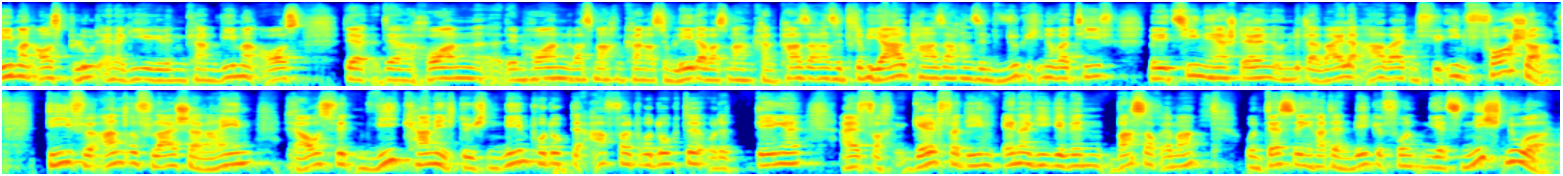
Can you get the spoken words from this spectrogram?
wie man aus Blut Energie gewinnen kann, wie man aus der, der Horn, äh, dem Horn was machen kann, aus dem Leder was machen kann. Ein paar Sachen sind trivial, ein paar Sachen sind wirklich innovativ. Medizin herstellen und mittlerweile arbeiten für ihn Forscher, die für andere Fleischereien rausfinden, wie kann ich durch Nebenprodukte, Abfallprodukte oder Dinge einfach Geld verdienen, Energie gewinnen, was auch immer. Und deswegen hat er einen Weg gefunden, jetzt nicht nur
